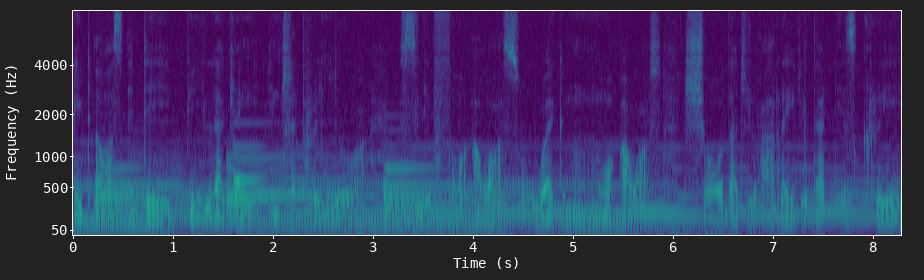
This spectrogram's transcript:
eight hours a day be like an entrepreneur. Sleep four hours work more hours. Show that you are ready. That is creating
